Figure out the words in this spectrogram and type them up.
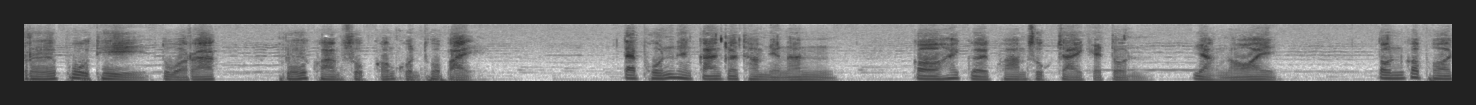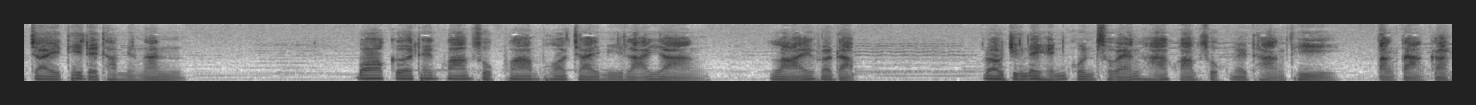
หรือผู้ที่ตัวรัก หรือความสุขของคนทั่วไป แต่ผลแห่งการกระทำอย่างนั้นก่อให้เกิดความสุขใจแก่ตน อย่างน้อย ตนก็พอใจที่ได้ทำอย่างนั้นบ่อเกิดแห่งความสุขความพอใจมีหลายอย่าง หลายระดับ เราจึงได้เห็นคนแสวงหาความสุขในทางที่ต่างๆกัน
